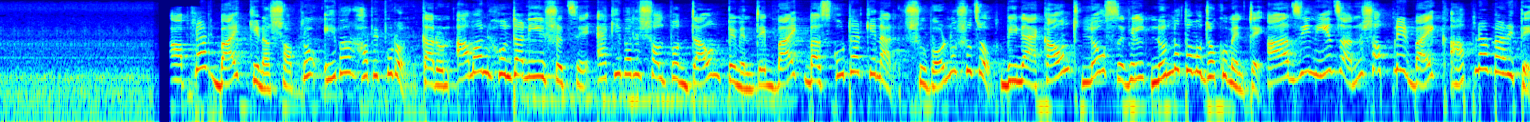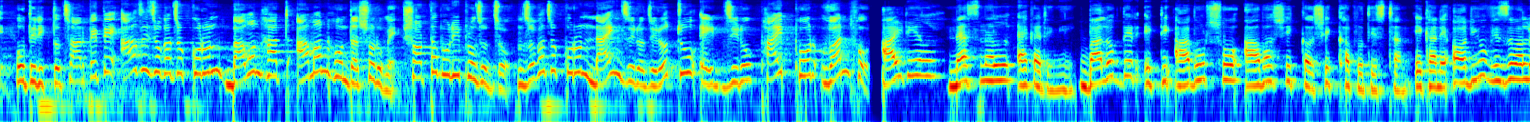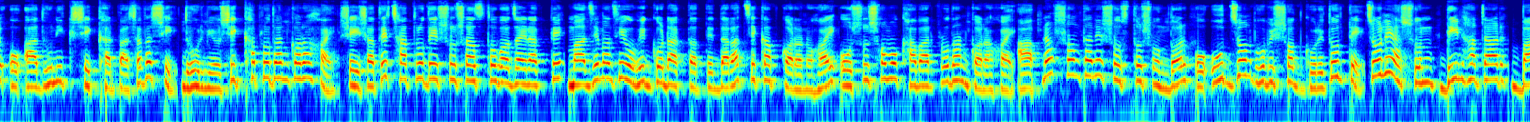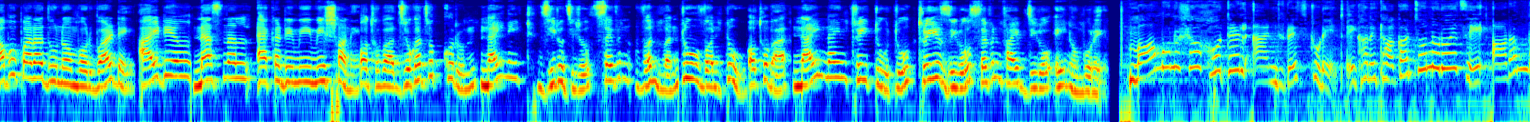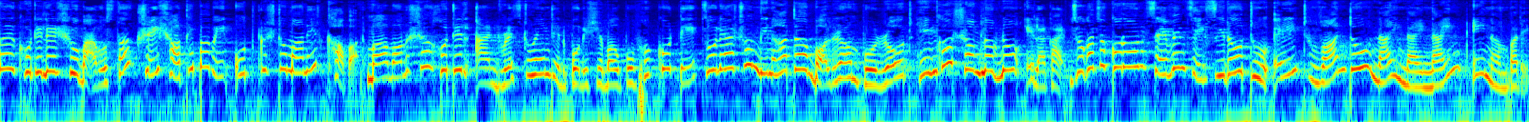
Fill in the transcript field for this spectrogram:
আপনার বাইক কেনার স্বপ্ন এবার হবে পূরণ, কারণ আমান হোন্ডা নিয়ে এসেছে একেবারে স্বল্প ডাউন পেমেন্টে বাইক বা স্কুটার কেনার সুবর্ণ সুযোগ। বিনা অ্যাকাউন্ট লো সিভিল ন্যূনতম ডকুমেন্টে আজই নিয়ে যান স্বপ্নের বাইক আপনার বাড়িতে। অতিরিক্ত ছাড় পেতে আজই যোগাযোগ করুন বামনহাট আমান হোন্ডা শোরুমে শর্তাবলী প্রযোজ্য। যোগাযোগ করুন nine zero zero two eight zero five four one four ideal national academy বালকদের একটি আদর্শ আবাসিক শিক্ষা প্রতিষ্ঠান। এখানে অডিও ভিজুয়াল ও আধুনিক শিক্ষার পাশাপাশি ধর্মীয় শিক্ষা প্রদান করা হয়। সেই সাথে ছাত্রদের সুস্বাস্থ্য বজায় রাখতে মাঝে মাঝে অভিজ্ঞ ডাক্তারদের দ্বারা চেক করানো হয় ও সুষম খাবার প্রদান করা হয়। আপনার সন্তানের সুস্থ, সুন্দর ও উজ্জ্বল ভবিষ্যৎ গড়ে তুলতে চলে আসুন দিনহাটার বাবুপাড়া দু নম্বর ওয়ার্ডে আইডিয়াল ন্যাশনাল একাডেমি মিশনে অথবা যোগাযোগ করুন nine eight zero zero seven one one two one two অথবা nine nine three two two three zero seven five zero এই নম্বরে। মা মনসা হোটেল অ্যান্ড রেস্টুরেন্ট এখানে থাকার জন্য রয়েছে আরামদায়ক হোটেলের সুব্যবস্থা, সেই সাথে পাবেন উৎকৃষ্ট মানের খাবার। মা মনসা হোটেল অ্যান্ড রেস্টুরেন্টের পরিষেবা উপভোগ করতে চলে আসুন দিনহাটা বলরামপুর রোড, হিমঘর সংলগ্ন এলাকায়। যোগাযোগ করুন seven six zero two eight one two nine nine nine এই নম্বরে।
